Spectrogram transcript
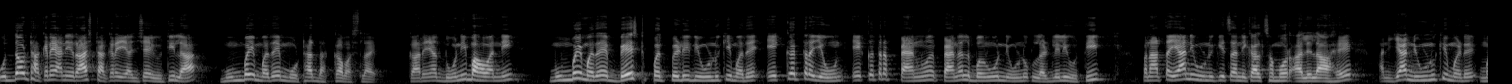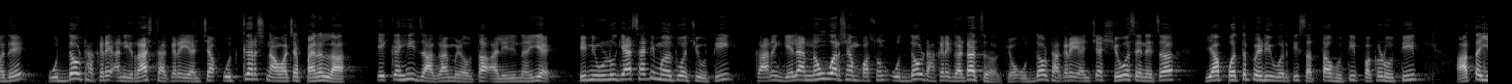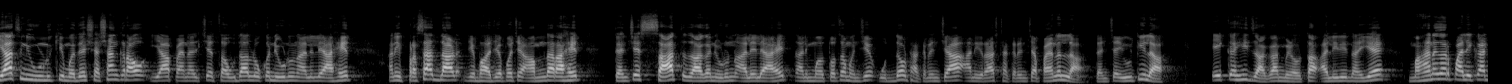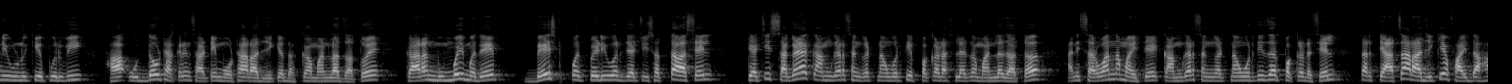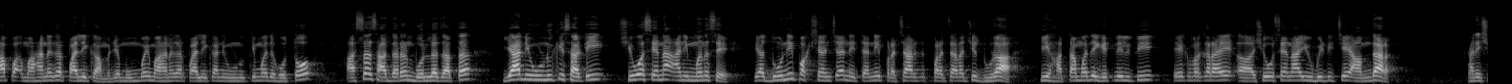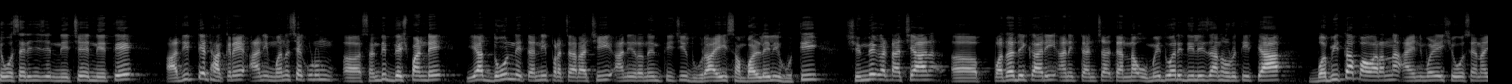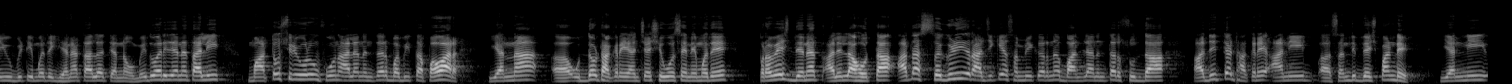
उद्धव ठाकरे आणि राज ठाकरे यांच्या युतीला मुंबईमध्ये मोठा धक्का बसला आहे कारण या दोन्ही भावांनी मुंबईमध्ये बेस्ट पतपेढी निवडणुकीमध्ये एकत्र येऊन एकत्र पॅन पॅनल बनवून निवडणूक लढलेली होती. पण आता या निवडणुकीचा निकाल समोर आलेला आहे. आणि या निवडणुकीमध्ये मध्ये उद्धव ठाकरे आणि राज ठाकरे यांच्या उत्कर्ष नावाच्या पॅनलला एकही जागा मिळवता आलेली नाहीये. ही निवडणूक यासाठी महत्वाची होती कारण गेल्या नऊ वर्षांपासून उद्धव ठाकरे गटाचं किंवा उद्धव ठाकरे यांच्या शिवसेनेचं या पतपेढीवरती सत्ता होती पकड होती. आता याच निवडणुकीमध्ये शशांकराव या पॅनलचे चौदा लोक निवडून आलेले आहेत आणि प्रसाद लाड जे भाजपचे आमदार आहेत त्यांचे सात जागा निवडून आलेले आहेत. आणि महत्त्वाचं म्हणजे उद्धव ठाकरेंच्या आणि राज ठाकरेंच्या पॅनलला त्यांच्या युतीला एकही जागा मिळवता आलेली नाही आहे महानगरपालिका निवडणुकीपूर्वी हा उद्धव ठाकरेंसाठी मोठा राजकीय धक्का मानला जातोय. कारण मुंबईमध्ये बेस्ट पतपेढीवर ज्याची सत्ता असेल त्याची सगळ्या कामगार संघटनांवरती पकड असल्याचं मानलं जातं. आणि सर्वांना माहिती आहे कामगार संघटनांवरती जर पकड असेल तर त्याचा राजकीय फायदा हा प- महानगरपालिका म्हणजे मुंबई महानगरपालिका निवडणुकीमध्ये होतो असं साधारण बोललं जातं. या निवडणुकीसाठी शिवसेना आणि मनसे या दोन्ही पक्षांच्या नेत्यांनी प्रचार प्रचाराची धुरा ही हातामध्ये घेतलेली होती. एक प्रकारे अ, शिवसेना युबीटीचे आमदार आणि शिवसेनेचे नेचे नेते आदित्य ठाकरे आणि मनसेकडून संदीप देशपांडे या दोन नेत्यांनी प्रचाराची आणि रणनीतीची धुरा ही सांभाळलेली होती. शिंदे गटाच्या पदाधिकारी आणि त्यांच्या त्यांना उमेदवारी दिली जाणार होती. त्या बबिता पवारांना ऐनवेळी शिवसेना युबीटीमध्ये घेण्यात आलं. त्यांना उमेदवारी देण्यात आली. मातोश्रीवरून फोन आल्यानंतर बबिता पवार यांना उद्धव ठाकरे यांच्या शिवसेनेमध्ये प्रवेश देण्यात आलेला होता. आता सगळी राजकीय समीकरणं बांधल्यानंतर सुद्धा आदित्य ठाकरे आणि संदीप देशपांडे यांनी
